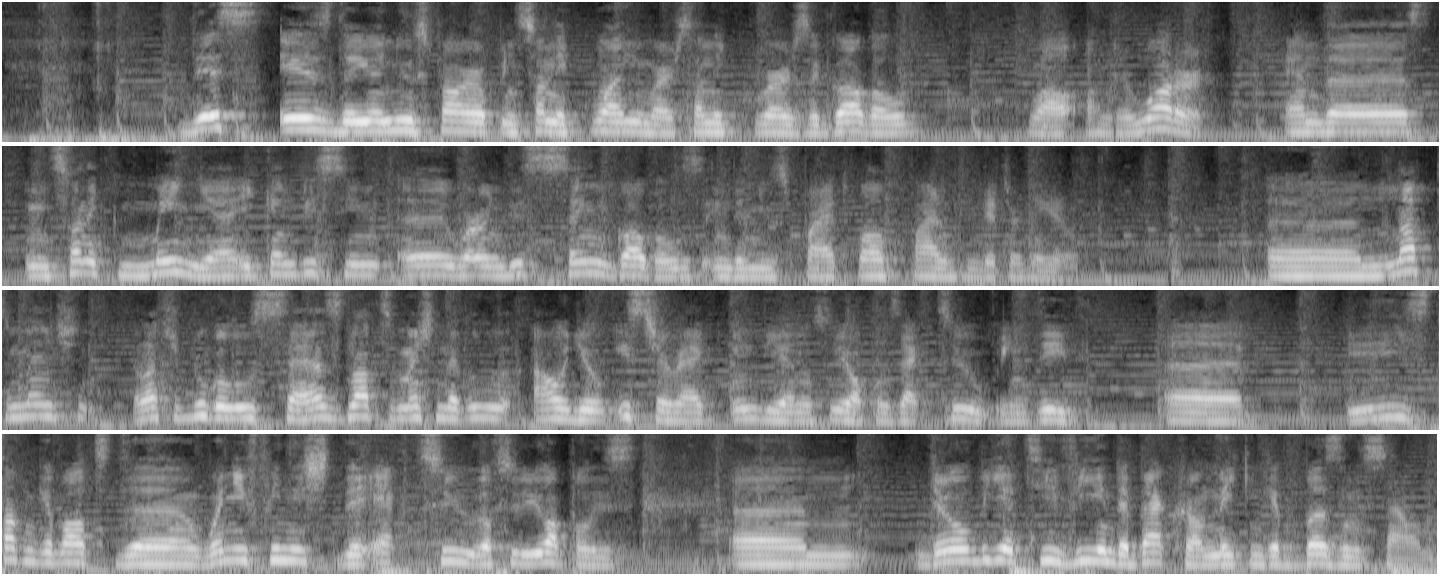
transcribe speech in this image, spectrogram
this is the news power up in Sonic 1, where Sonic wears a goggle while underwater. And uh, in Sonic Mania, it can be seen uh, wearing these same goggles in the new sprite while piloting the tornado. Uh, not to mention, Electric Boogaloo says, not to mention the little audio Easter egg in the of Studiopolis Act 2, indeed. Uh, he's talking about the when you finish the Act 2 of Studiopolis, um, there will be a TV in the background making a buzzing sound.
